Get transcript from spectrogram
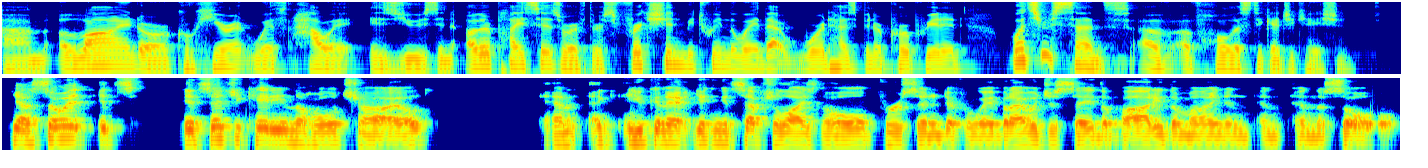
um, aligned or coherent with how it is used in other places, or if there's friction between the way that word has been appropriated. What's your sense of, of holistic education? Yeah, so it, it's it's educating the whole child, and uh, you can uh, you can conceptualize the whole person in a different way. But I would just say the body, the mind, and and, and the soul.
